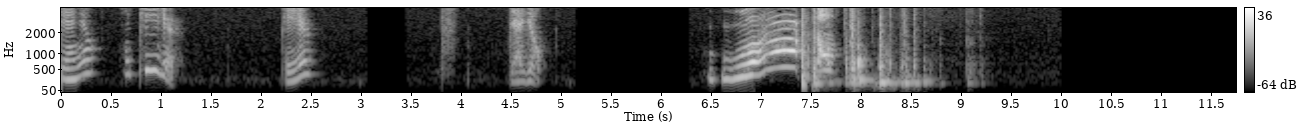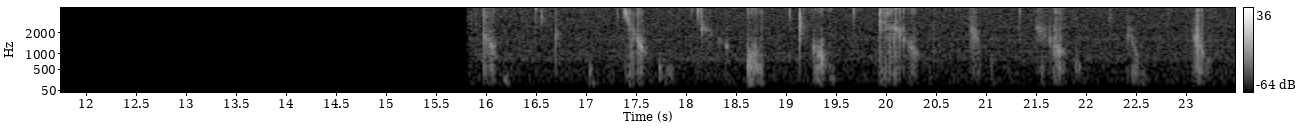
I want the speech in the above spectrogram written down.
Daniel and Peter. Peter? Psst, Daniel. What? Oh.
